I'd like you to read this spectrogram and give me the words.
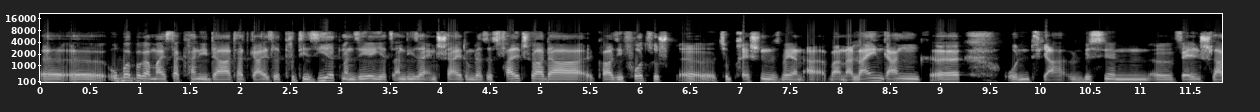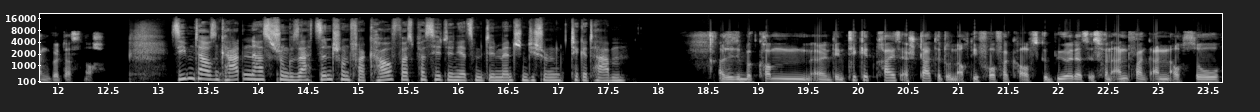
äh, äh, Oberbürgermeisterkandidat, hat Geisel kritisiert. Man sehe jetzt an dieser Entscheidung, dass es falsch war, da quasi vorzupreschen. Äh, das war, ein, war ein Alleingang äh, und ja, ein bisschen äh, Wellenschlagen wird das noch. 7000 Karten, hast du schon gesagt, sind schon verkauft. Was passiert denn jetzt mit den Menschen, die schon ein Ticket haben? Also sie bekommen äh, den Ticketpreis erstattet und auch die Vorverkaufsgebühr. Das ist von Anfang an auch so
